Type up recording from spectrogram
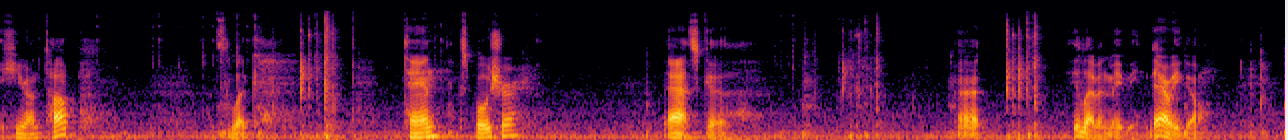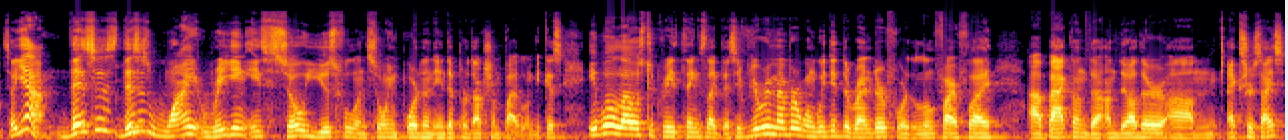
here on top. Let's look. 10 exposure. That's good. Uh, 11 maybe. There we go. So yeah, this is this is why rigging is so useful and so important in the production pipeline because it will allow us to create things like this. If you remember when we did the render for the little firefly uh, back on the on the other um, exercise,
